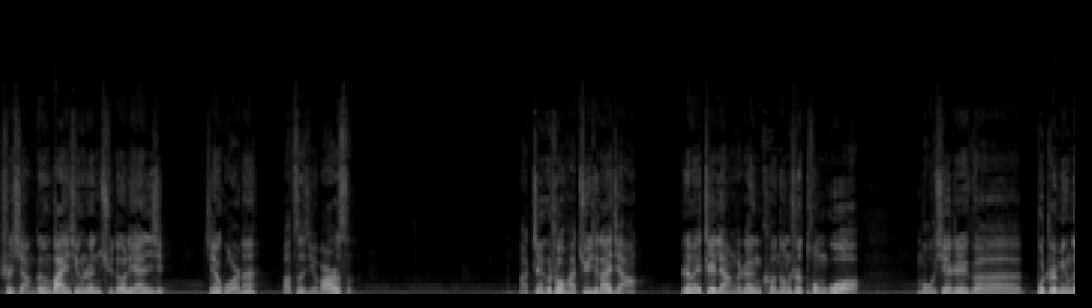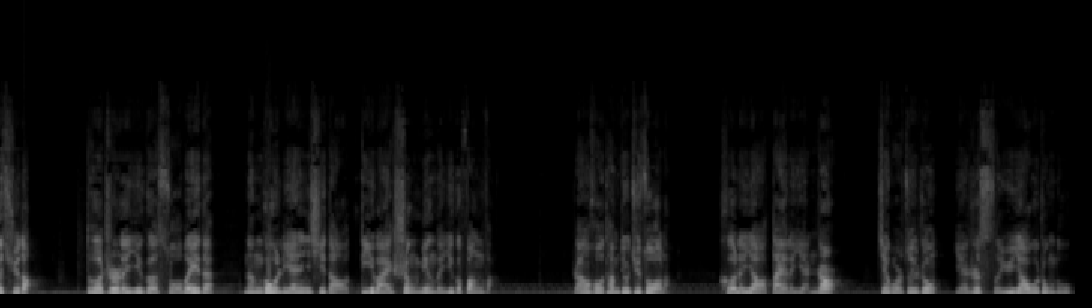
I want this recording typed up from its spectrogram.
是想跟外星人取得联系，结果呢把自己玩死了。啊，这个说法具体来讲，认为这两个人可能是通过某些这个不知名的渠道，得知了一个所谓的能够联系到地外生命的一个方法，然后他们就去做了，喝了药，戴了眼罩，结果最终也是死于药物中毒。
